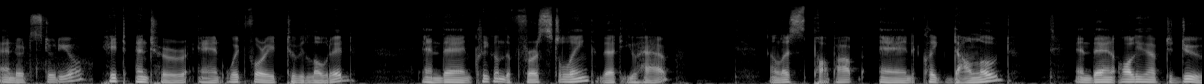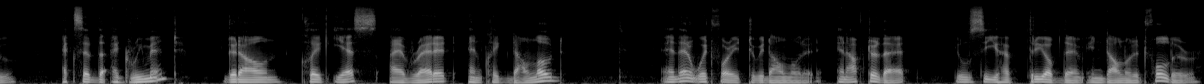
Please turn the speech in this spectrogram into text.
Android Studio. Hit enter and wait for it to be loaded and then click on the first link that you have. And let's pop up and click download. And then all you have to do accept the agreement go down click yes I have read it and click download. And then wait for it to be downloaded. And after that you'll see you have three of them in downloaded folder.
